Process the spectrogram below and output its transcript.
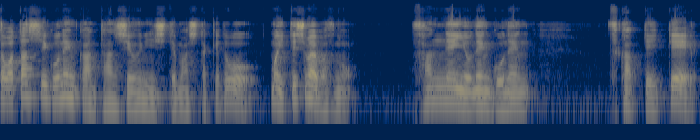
私5年間単身赴任してましたけど、まあ、言ってしまえばその3年4年5年使っていて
